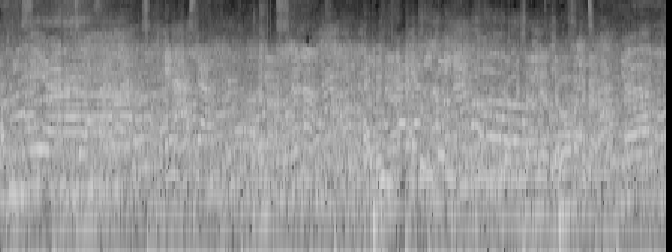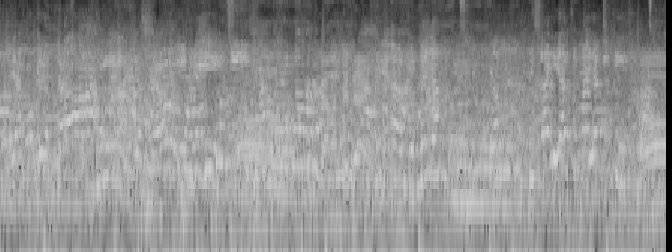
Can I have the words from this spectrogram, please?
Tadinya ya enak aja. Enak. Heeh. Tadinya nggak bisa lihat jauh apa dekat? Ya, yang dekat ini, yang jauh ini. Oh, kiri kanan beda ya? Ini akhirnya yang yang bisa lihat cuma yang ini. Oh.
